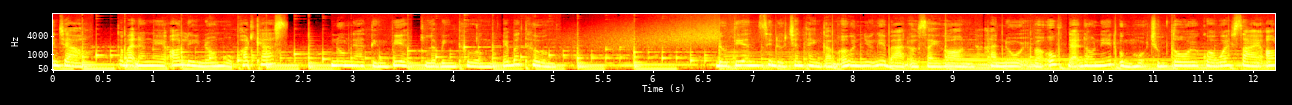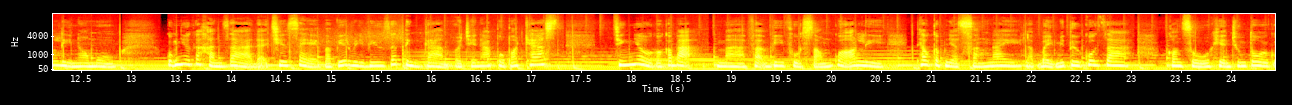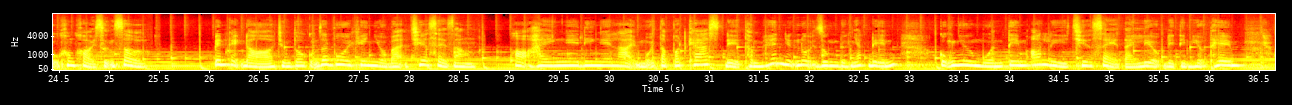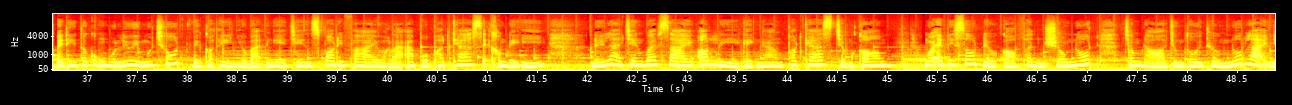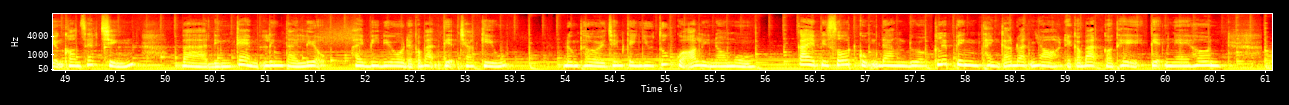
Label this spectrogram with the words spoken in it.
Xin chào, các bạn đang nghe Only Normal Podcast Nôm na tiếng Việt là bình thường một cách bất thường Đầu tiên xin được chân thành cảm ơn những người bạn ở Sài Gòn, Hà Nội và Úc đã donate ủng hộ chúng tôi qua website Only Normal cũng như các khán giả đã chia sẻ và viết review rất tình cảm ở trên Apple Podcast. Chính nhờ có các bạn mà phạm vi phủ sóng của Only theo cập nhật sáng nay là 74 quốc gia, con số khiến chúng tôi cũng không khỏi sững sờ. Bên cạnh đó, chúng tôi cũng rất vui khi nhiều bạn chia sẻ rằng họ hay nghe đi nghe lại mỗi tập podcast để thấm hết những nội dung được nhắc đến cũng như muốn team Oddly chia sẻ tài liệu để tìm hiểu thêm. Vậy thì tôi cũng muốn lưu ý một chút vì có thể nhiều bạn nghe trên Spotify hoặc là Apple Podcast sẽ không để ý. Đấy là trên website oddly gạch ngang podcast.com. Mỗi episode đều có phần show note, trong đó chúng tôi thường nốt lại những concept chính và đính kèm link tài liệu hay video để các bạn tiện tra cứu. Đồng thời trên kênh YouTube của Oddly Normal, các episode cũng đang được clipping thành các đoạn nhỏ để các bạn có thể tiện nghe hơn.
